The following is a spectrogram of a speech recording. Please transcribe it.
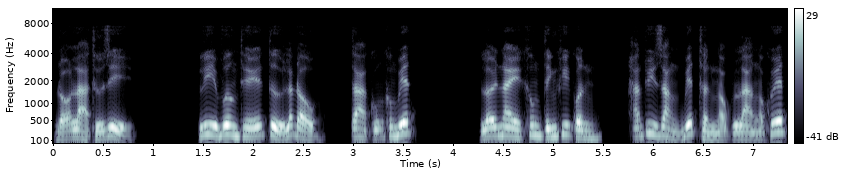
đó là thứ gì? Ly vương thế tử lắc đầu, ta cũng không biết. Lời này không tính khi quân, hắn tuy rằng biết thần ngọc là ngọc huyết,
